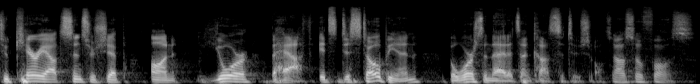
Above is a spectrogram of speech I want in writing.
to carry out censorship on your behalf. It's dystopian, but worse than that, it's unconstitutional. it's also false.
